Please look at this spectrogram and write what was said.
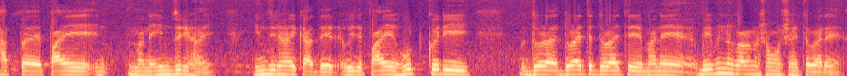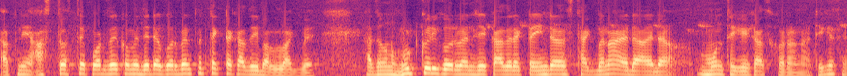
হাত পায়ে পায়ে মানে ইঞ্জুরি হয়। ইঞ্জুরি হয় কাদের? ওই যে পায়ে হুট করি দৌড়া, দৌড়াইতে দৌড়াইতে মানে বিভিন্ন কারণে সমস্যা হতে পারে। আপনি আস্তে আস্তে পর্যায়ক্রমে যেটা করবেন, প্রত্যেকটা কাজেই ভালো লাগবে। আর যখন হুট করি করবেন সেই কাজের একটা ইন্টারেস্ট থাকবে না, এটা এটা মন থেকে কাজ করা না, ঠিক আছে?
